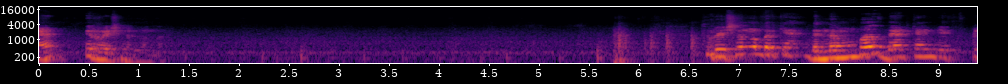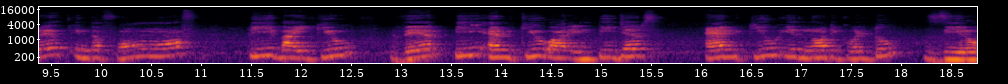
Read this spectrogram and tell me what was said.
and irrational number तो रेशनल नंबर क्या है? The number that can be expressed in the form of p by q, where p and q are integers and q is not equal to zero.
